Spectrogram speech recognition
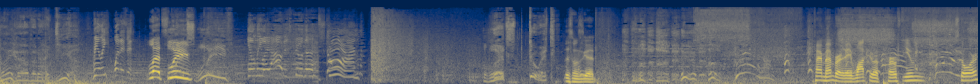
I have an idea. Really? What is it? Let's leave. Leave. The only way out is through the storm. Let's do it. This one's good. If I remember, they walked through a perfume store.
